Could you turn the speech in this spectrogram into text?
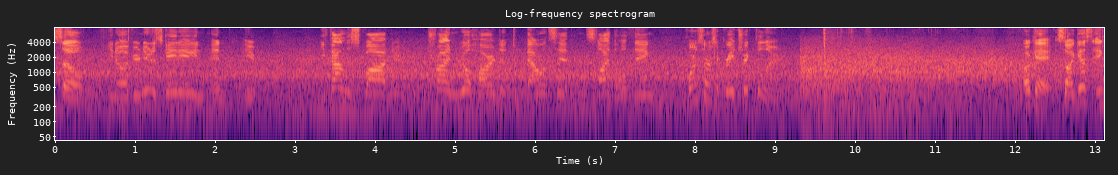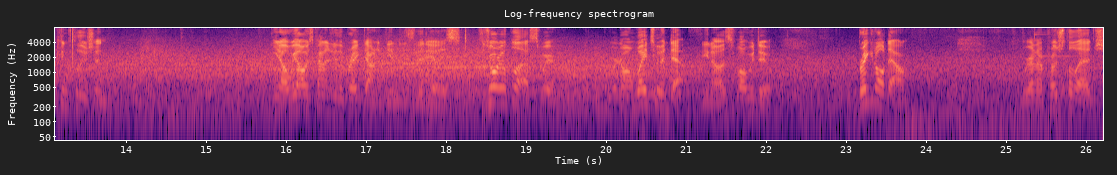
So, you know, if you're new to skating and, and you found the spot and you're trying real hard to, to balance it and slide the whole thing, Pornstar is a great trick to learn. Okay, so I guess in conclusion, you know, we always kind of do the breakdown at the end of these videos. Tutorial plus, we're, we're going way too in depth, you know, this is what we do. Break it all down. We're gonna approach the ledge.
